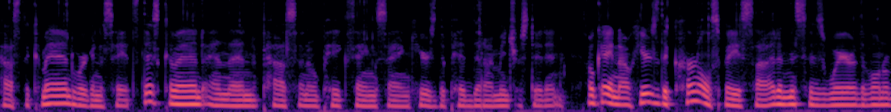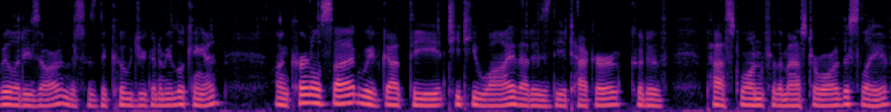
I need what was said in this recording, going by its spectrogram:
pass the command, we're going to say it's this command, and then pass an opaque thing saying, here's the PID that I'm interested in. Okay, now here's the kernel space side, and this is where the vulnerabilities are, and this is the code you're going to be looking at. On kernel side, we've got the TTY, that is the attacker could have passed one for the master or the slave.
